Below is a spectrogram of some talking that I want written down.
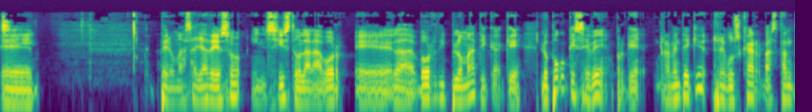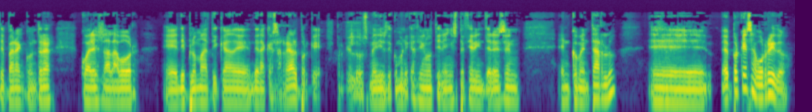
Eh, pero más allá de eso, insisto, la labor, eh, la labor diplomática, que lo poco que se ve, porque realmente hay que rebuscar bastante para encontrar cuál es la labor eh, diplomática de, de la Casa Real, porque, porque los medios de comunicación no tienen especial interés en, en comentarlo, eh, porque es aburrido,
